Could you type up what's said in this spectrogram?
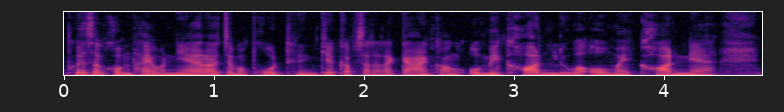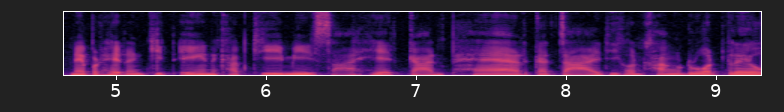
เพื่อสังคมไทยวันนี้เราจะมาพูดถึงเกี่ยวกับสถานการณ์ของโอมิคอนหรือว่าโอไมคอนเนี่ยในประเทศอังกฤษเองนะครับที่มีสาเหตุการแพร่กระจายที่ค่อนข้างรวดเร็ว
